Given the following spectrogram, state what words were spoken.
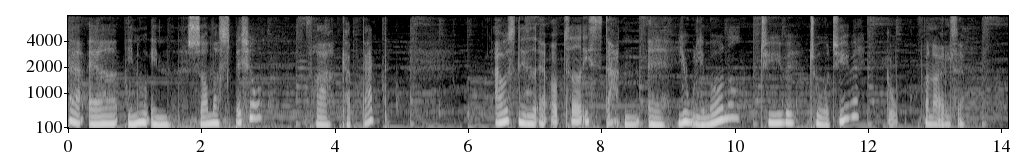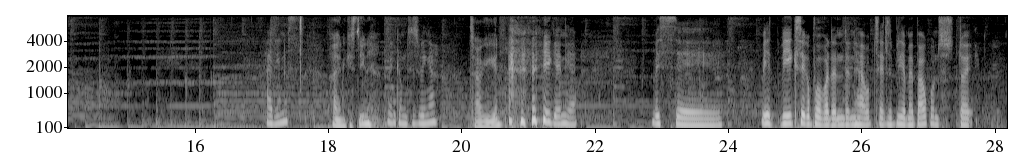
Her er endnu en sommer special fra Kap Dagt. Afsnittet er optaget i starten af juli måned 2022. God fornøjelse. Hej Linus. Hej anne Christine. Velkommen til Svinger. Tak igen. Igen, ja. Hvis øh, vi, vi er ikke sikre på, hvordan den her optagelse bliver med baggrundsstøj.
